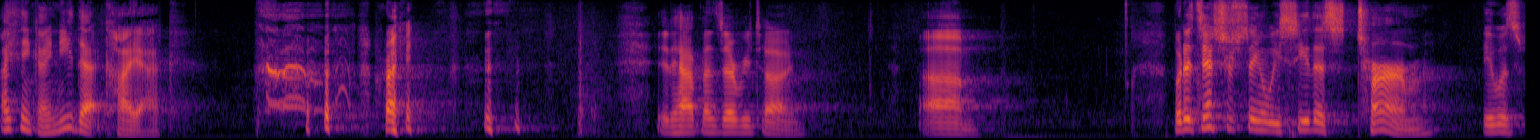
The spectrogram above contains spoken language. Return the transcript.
I think I need that kayak. right? it happens every time. Um, but it's interesting, we see this term it was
